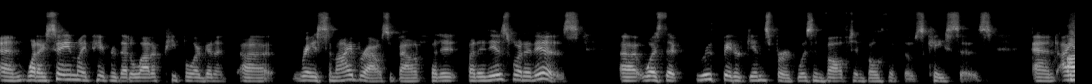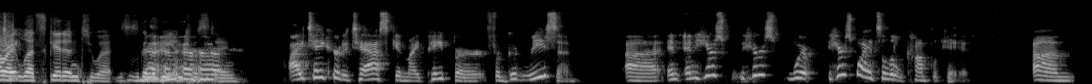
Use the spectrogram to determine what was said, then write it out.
and what I say in my paper that a lot of people are going to uh, raise some eyebrows about, but it but it is what it is, uh, was that Ruth Bader Ginsburg was involved in both of those cases. And I all right, let's get into it. This is going to be interesting. I take her to task in my paper for good reason, uh, and and here's here's where here's why it's a little complicated. Um,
